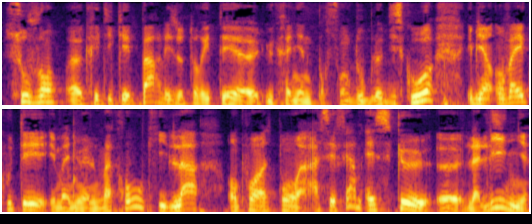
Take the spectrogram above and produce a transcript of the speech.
souvent critiqué par les autorités ukrainiennes pour son double discours, eh bien, on va écouter Emmanuel Macron qui, là, emploie un ton assez ferme. Est-ce que la ligne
